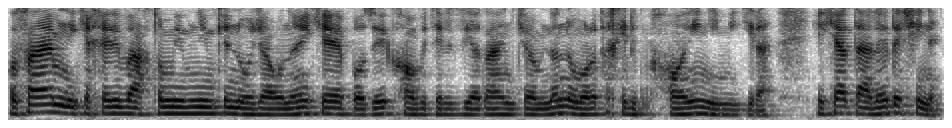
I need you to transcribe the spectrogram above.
واسه همینی که خیلی وقتا می‌بینیم که نوجوانایی که بازی کامپیوتر زیاد انجام میدن نمرات خیلی پایینی می‌گیرن. یکی از دلایلش اینه.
